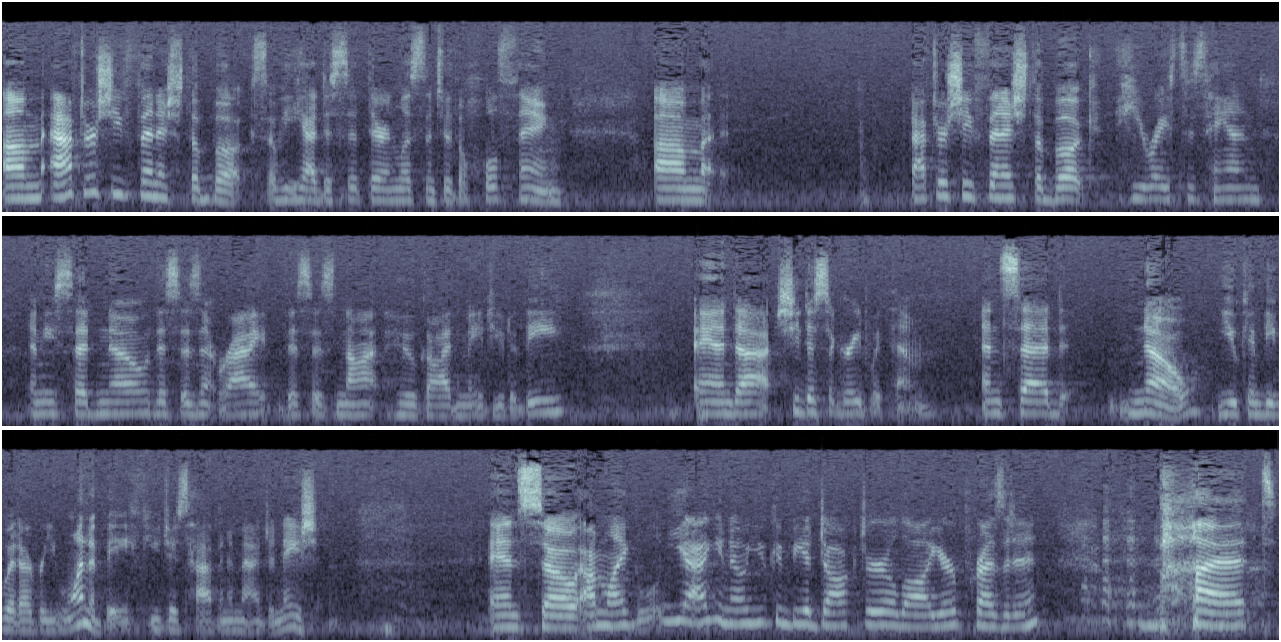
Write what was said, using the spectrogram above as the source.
Um, after she finished the book, so he had to sit there and listen to the whole thing. Um, after she finished the book, he raised his hand and he said, "No, this isn't right. This is not who God made you to be." And uh, she disagreed with him and said, No, you can be whatever you want to be if you just have an imagination. And so I'm like, Well, yeah, you know, you can be a doctor, a lawyer, president, but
